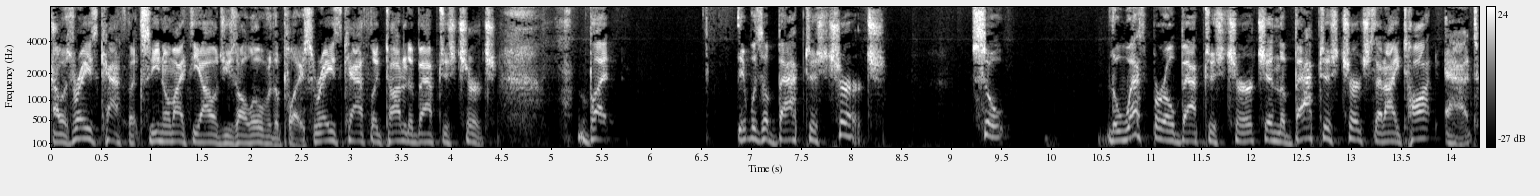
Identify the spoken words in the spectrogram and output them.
I was raised Catholic, so you know my theology is all over the place. Raised Catholic, taught at a Baptist church. But it was a Baptist church. So the Westboro Baptist Church and the Baptist church that I taught at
